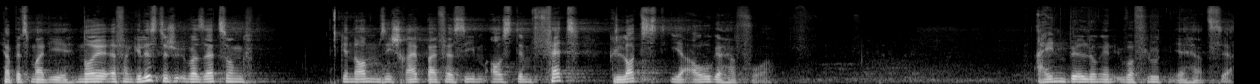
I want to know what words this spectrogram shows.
Ich habe jetzt mal die neue evangelistische Übersetzung genommen. Sie schreibt bei Vers 7, aus dem Fett glotzt ihr Auge hervor. Einbildungen überfluten ihr Herz, ja.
